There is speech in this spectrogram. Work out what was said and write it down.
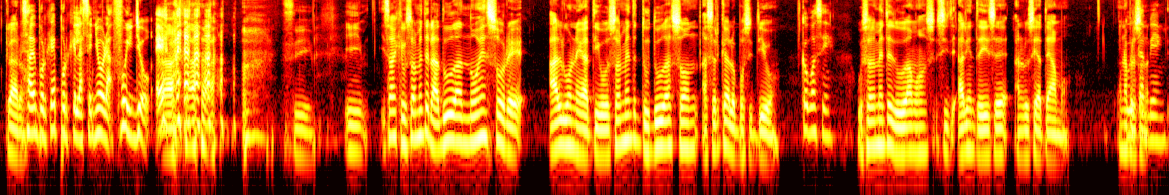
Claro. ¿Saben por qué? Porque la señora fui yo. ¿eh? Ah. sí. Y, y sabes que usualmente la duda no es sobre algo negativo. Usualmente tus dudas son acerca de lo positivo. ¿Cómo así? Usualmente dudamos si alguien te dice, Ana Lucía, te amo. Una Uy, persona. también.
